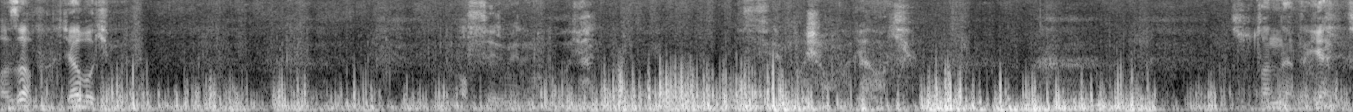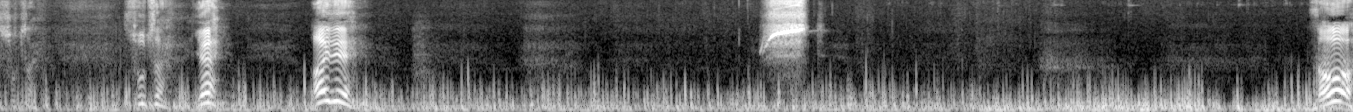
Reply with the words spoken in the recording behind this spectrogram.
Azap gel bakayım. Aferin benim oğluma gel. Aferin paşama gel bakayım. Sultan nerede gel Sultan. Sultan gel. Haydi. Şşt. Zalo.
